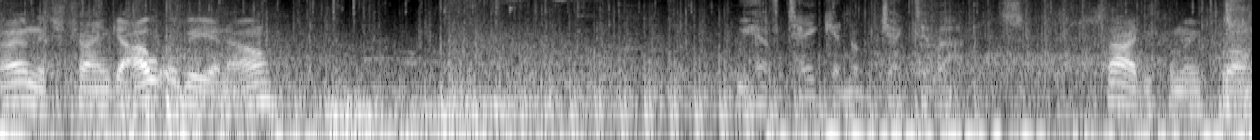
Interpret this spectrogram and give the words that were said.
I need to try and get out of here now. We have taken objective apples. Side you coming from?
